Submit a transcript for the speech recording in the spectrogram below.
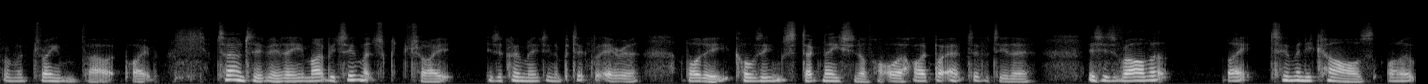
from a drain pipe. Alternatively, there might be too much chi is accumulating in a particular area of body, causing stagnation of or hyperactivity there. This is rather like too many cars on a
